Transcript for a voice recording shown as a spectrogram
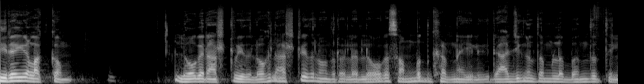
തിരയിളക്കം ലോക രാഷ്ട്രീയത്തിൽ ലോക രാഷ്ട്രീയത്തിൽ മാത്രമല്ല ലോക സമ്പദ്ഘടനയിൽ രാജ്യങ്ങൾ തമ്മിലുള്ള ബന്ധത്തിൽ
